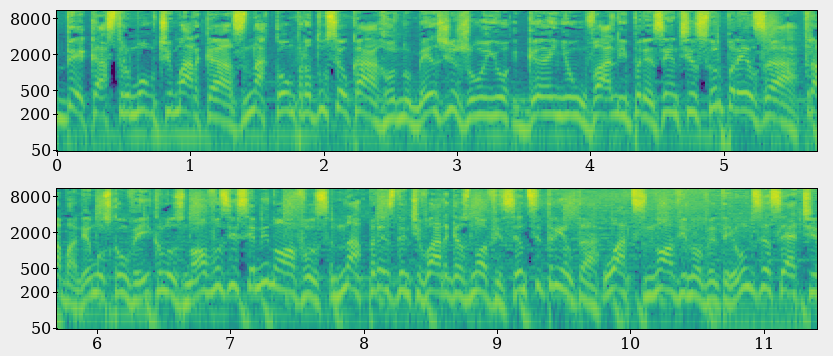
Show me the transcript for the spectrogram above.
De Castro Multimarcas, na compra do seu carro no mês de junho, ganhe um vale presente surpresa. Trabalhamos com veículos novos e seminovos. Na Presidente Vargas 930, Whats 991 17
